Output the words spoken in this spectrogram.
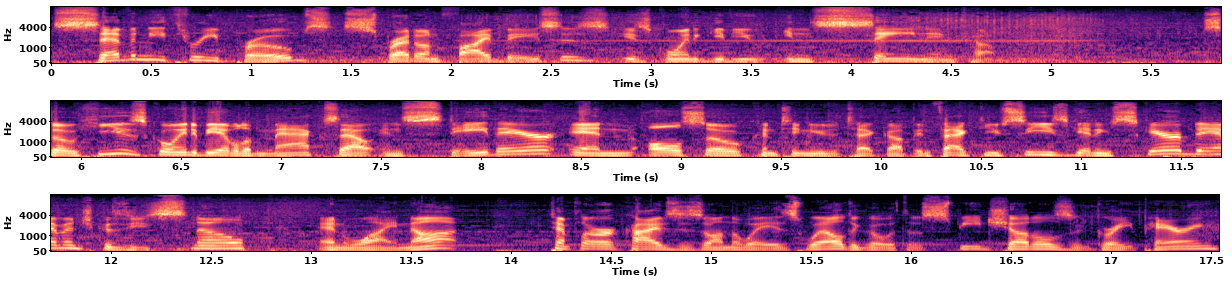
73 probes spread on five bases is going to give you insane income. So he is going to be able to max out and stay there and also continue to tech up. In fact, you see he's getting Scarab damage because he's Snow, and why not? Templar Archives is on the way as well to go with those speed shuttles, a great pairing.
